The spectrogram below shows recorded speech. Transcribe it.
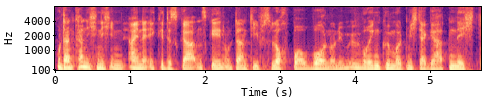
Und dann kann ich nicht in eine Ecke des Gartens gehen und da ein tiefes Loch bohren und im Übrigen kümmert mich der Garten nicht.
